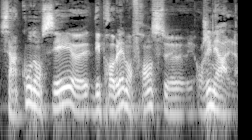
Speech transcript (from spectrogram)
c'est un condensé euh, des problèmes en France euh, en général?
